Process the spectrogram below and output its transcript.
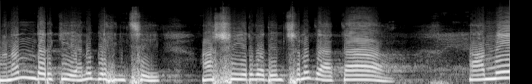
మనందరికీ అనుగ్రహించి ఆశీర్వదించునుగాక. ఆమె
